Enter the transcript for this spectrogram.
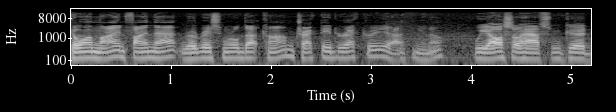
go online, find that roadracingworld.com track day directory. Uh, you know, we also have some good,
